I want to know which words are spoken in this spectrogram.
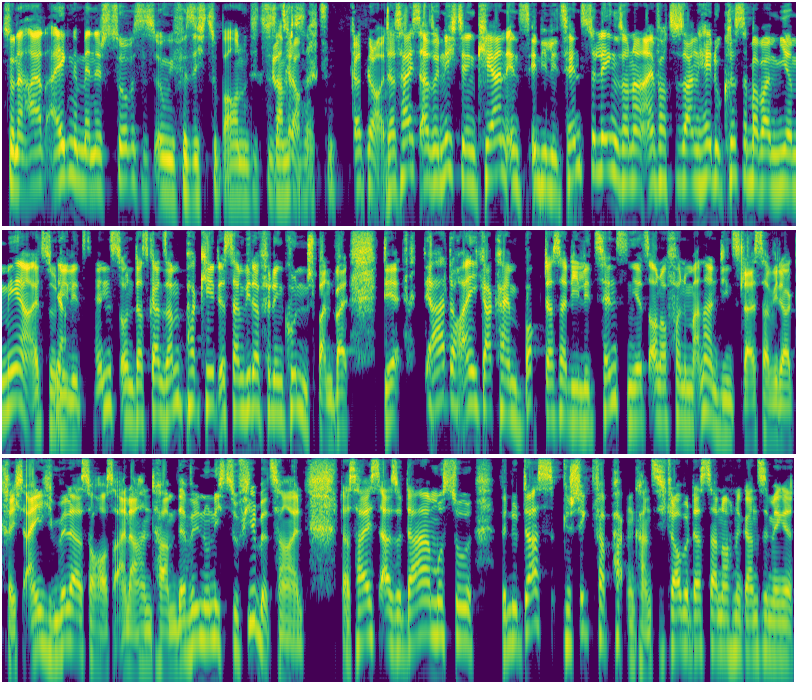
so eine Art eigene Managed Services irgendwie für sich zu bauen und die zusammenzusetzen. Ganz genau. Ganz genau. Das heißt also nicht den Kern ins, in die Lizenz zu legen, sondern einfach zu sagen, hey, du kriegst aber bei mir mehr als nur ja. die Lizenz und das Gesamtpaket ist dann wieder für den Kunden spannend, weil der, der hat doch eigentlich gar keinen Bock, dass er die Lizenzen jetzt auch noch von einem anderen Dienstleister wieder kriegt. Eigentlich will er es doch aus einer Hand haben. Der will nur nicht zu viel bezahlen. Das heißt also, da musst du, wenn du das geschickt verpacken kannst, ich glaube, dass da noch eine ganze Menge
